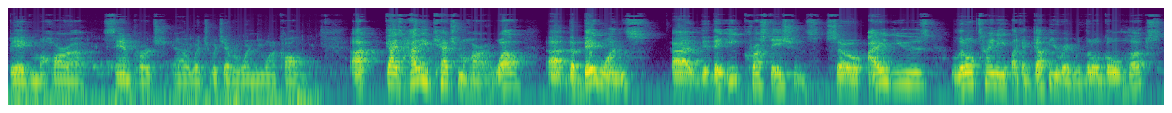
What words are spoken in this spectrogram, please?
big Mojarra sand perch, uh, which, whichever one you want to call them. Uh, guys, how do you catch Mojarra? Well, uh, the big ones, uh, they, they, eat crustaceans. So I use little tiny, like a guppy rig with little gold hooks,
